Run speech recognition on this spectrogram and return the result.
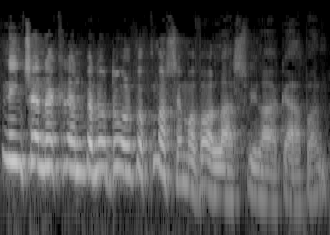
nincsenek rendben a dolgok ma sem a vallás világában.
